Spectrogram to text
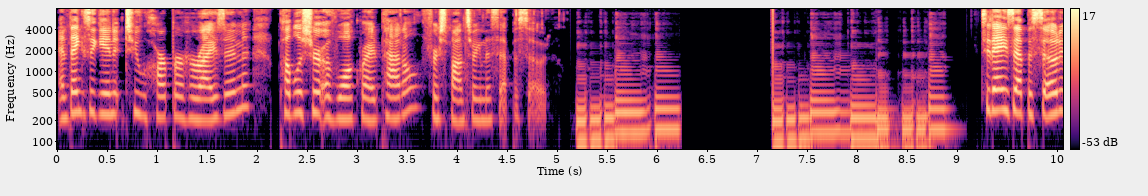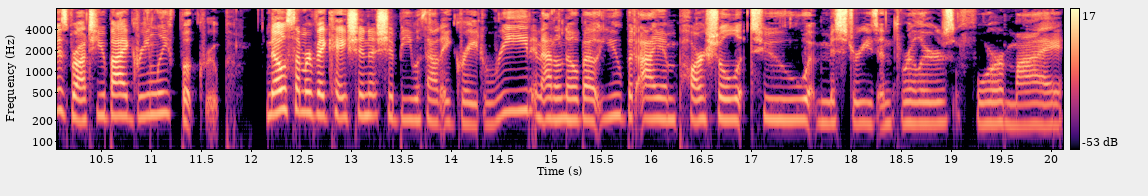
And thanks again to Harper Horizon, publisher of Walk Ride Paddle, for sponsoring this episode. Today's episode is brought to you by Greenleaf Book Group. No summer vacation should be without a great read, and I don't know about you, but I am partial to mysteries and thrillers for my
